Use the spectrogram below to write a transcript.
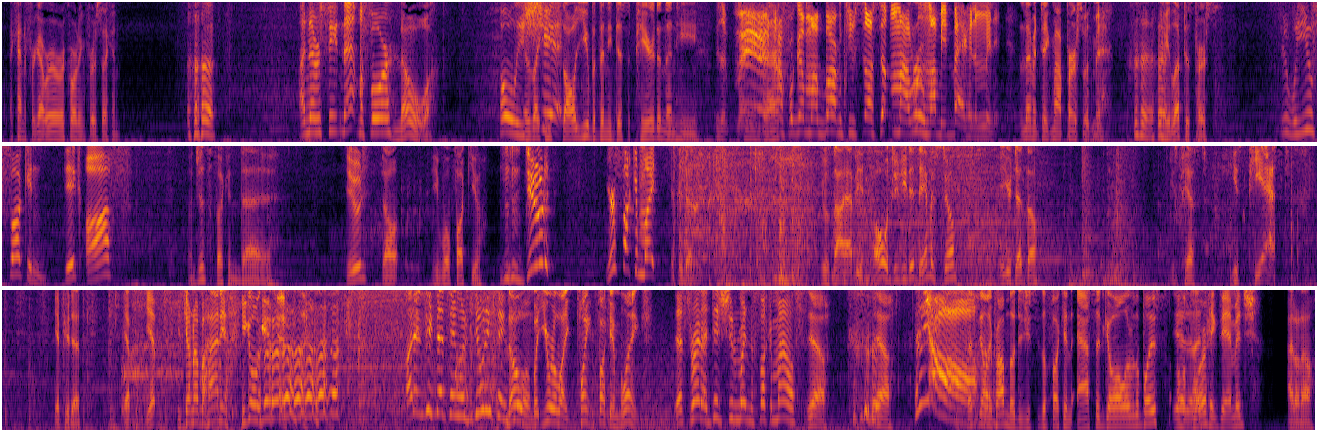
I kind of forgot we were recording for a second. I never seen that before. No. Holy shit. It was like he saw you, but then he disappeared, and then he. He's like, man, back." I forgot my barbecue sauce up in my room. I'll be back in a minute. Let me take my purse with me. He left his purse. Dude, will you fucking dick off? Don't just fucking die. Dude? Don't. He will fuck you Dude? You're fucking might. if you're dead. He was not happy. Oh, dude, you did damage to him. Yeah, you're dead though. He's pissed. He's pissed. Yep, you're dead. Yep, yep. He's coming up behind you. He gonna get you. I didn't think that thing would do anything to no, him. but you were like point fucking blank. That's right, I did shoot him right in the fucking mouth. Yeah. Yeah. Yeah! That's the only problem though. Did you see the fucking acid go all over the place yeah, on the did floor? I take damage? I don't know.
